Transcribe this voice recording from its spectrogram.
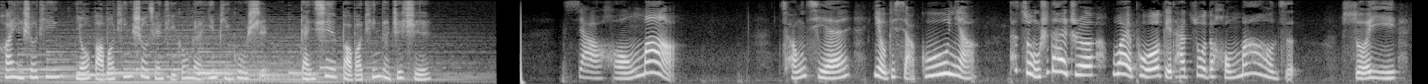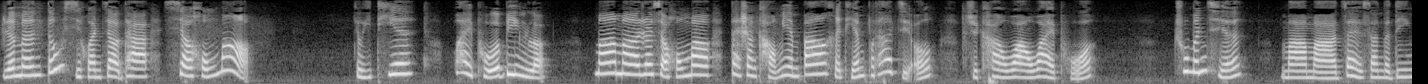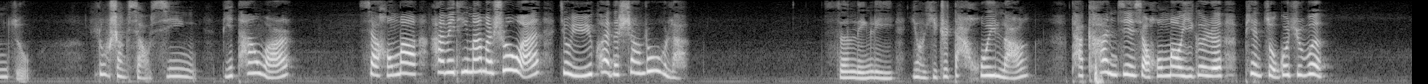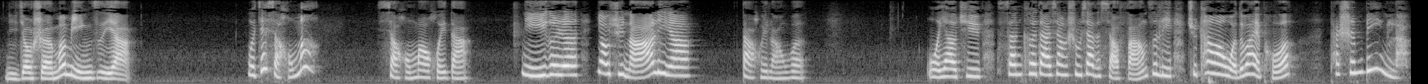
欢迎收听由宝宝听授权提供的音频故事，感谢宝宝听的支持。小红帽。从前有个小姑娘，她总是戴着外婆给她做的红帽子，所以人们都喜欢叫她小红帽。有一天，外婆病了。妈妈让小红帽带上烤面包和甜葡萄酒，去看望外婆。出门前，妈妈再三的叮嘱：“路上小心，别贪玩。”小红帽还没听妈妈说完，就愉快的上路了。森林里有一只大灰狼，它看见小红帽一个人，便走过去问。你叫什么名字呀？我叫小红帽。小红帽回答：“你一个人要去哪里呀？”大灰狼问。“我要去三棵大橡树下的小房子里去看望我的外婆，她生病了。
